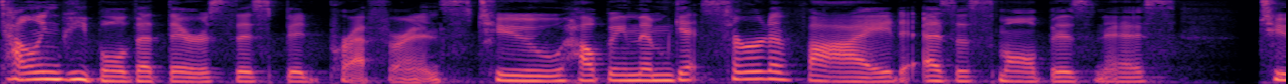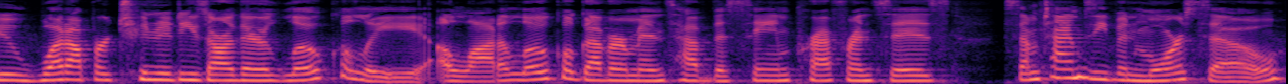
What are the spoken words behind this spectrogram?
telling people that there's this bid preference to helping them get certified as a small business to what opportunities are there locally. A lot of local governments have the same preferences, sometimes even more so.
